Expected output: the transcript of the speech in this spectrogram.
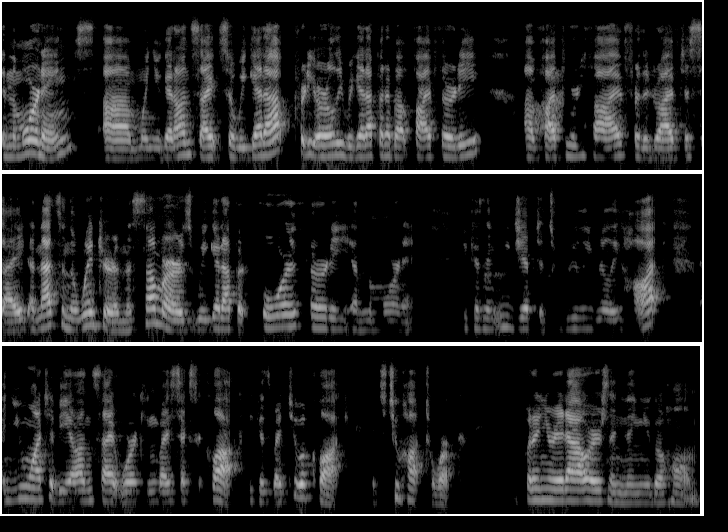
in the mornings, um, when you get on site, so we get up pretty early. We get up at about 5:30, uh, 5:45 for the drive to site, and that's in the winter. In the summers, we get up at 4:30 in the morning because in Egypt it's really really hot, and you want to be on site working by six o'clock because by two o'clock it's too hot to work put in your eight hours, and then you go home.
